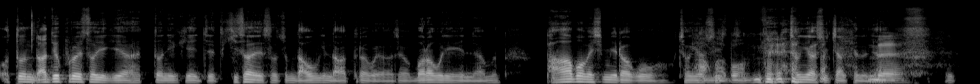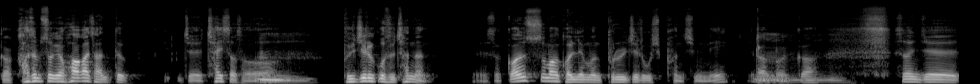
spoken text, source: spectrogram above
어떤 라디오 프로에서 얘기했더니 이게 이제 기사에서 좀 나오긴 나왔더라고요. 제가 뭐라고 얘기했냐면 방화범의 심리라고 정의할 방화범. 수 있, 네. 정의할 수 있지 않겠느냐. 네. 그러니까 가슴 속에 화가 잔뜩 이제 차 있어서 음. 불 지를 곳을 찾는 그래서 건수만 걸리면 불을 지르고 싶은 심리라 그럴까. 음. 그래서 이제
